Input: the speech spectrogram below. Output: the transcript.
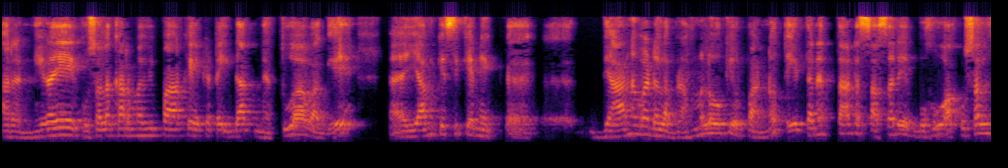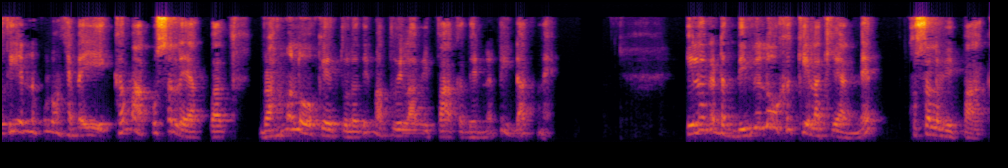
අර නිරයේ කුසල කර්ම විපාකයකට ඉඩක් නැතුවා වගේ යම් කෙනෙක් ධාන වඩලා බ්‍රහ්ම ලෝකේ උපන්නොත් ඒ තැනත්තාට සසරේ බොහෝ අකුසල් තියෙන්න පුළුවන්. හැබැයි එකම අකුසලයක්වත් බ්‍රහ්ම ලෝකයේ තුලදී මතුවලා විපාක දෙන්නට ඉඩක් නැහැ. ඊළඟට දිව්‍ය ලෝක කියලා කියන්නේ කුසල විපාක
